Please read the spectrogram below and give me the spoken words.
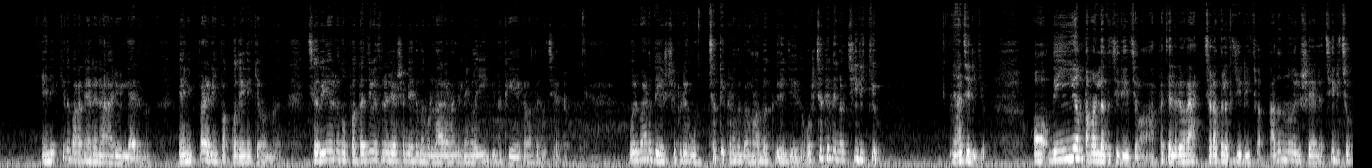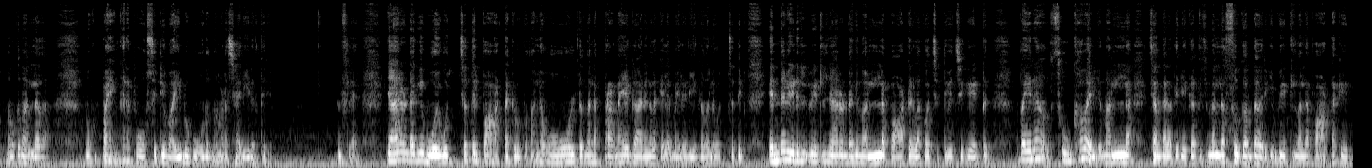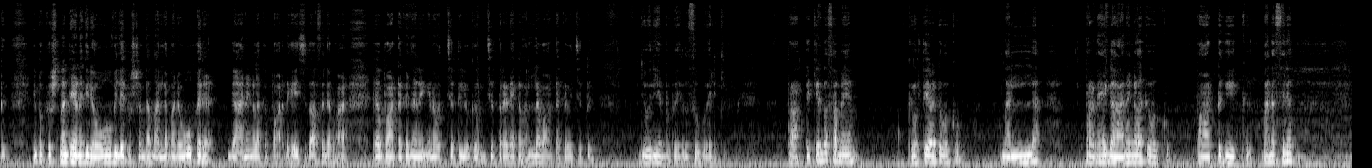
എനിക്കിത് പറഞ്ഞു തരാൻ ആരുമില്ലായിരുന്നു ഞാൻ ഇപ്പോഴാണ് ഈ പക്വതയിലേക്ക് വന്നത്. ചെറിയൊരു മുപ്പത്തഞ്ച് വയസ്സിന് ശേഷം കേൾക്കുന്ന പിള്ളേരാണെങ്കിൽ നിങ്ങൾ ഈ ഇത് കേൾക്കണം തീർച്ചയായിട്ടും. ഒരുപാട് ദേഷ്യപ്പെടുകയും ഉച്ചത്തിൽ കിടന്ന് ബഹളം വെക്കുകയും ചെയ്യുന്നു. ഉച്ചത്തിൽ നിങ്ങൾ ചിരിക്കും. ഞാൻ ചിരിക്കും. ഓ നീയും തറയില്ലാത്ത ചിരിച്ചോ? അപ്പം ചിലർ പറയും അച്ചടക്കമില്ലാത്ത ചിരിച്ചോ? അതൊന്നും ഒരു വിഷയമല്ല ചിരിച്ചോ? നമുക്ക് നല്ലതാണ് നമുക്ക് ഭയങ്കര പോസിറ്റീവ് വൈബ് കൂടും നമ്മുടെ ശരീരത്തിന്. മനസ്സിലായി? ഞാനുണ്ടെങ്കിൽ പോയി ഉച്ചത്തിൽ പാട്ടൊക്കെ വെക്കും. നല്ല ഓൾഡ് നല്ല പ്രണയ ഗാനങ്ങളൊക്കെ അല്ലേ മെലഡിയൊക്കെ നല്ല ഉച്ചത്തിൽ. എന്റെ വീട്ടിൽ വീട്ടിൽ ഞാനുണ്ടെങ്കിൽ നല്ല പാട്ടുകളൊക്കെ ഉച്ചത്തിൽ വെച്ച് കേട്ട് ഭയങ്കര സുഖമായിരിക്കും. നല്ല ചന്ദനത്തിരി കത്തിച്ച് നല്ല സുഗന്ധമായിരിക്കും. വീട്ടിൽ നല്ല പാട്ടൊക്കെ ഇട്ട്. ഇപ്പോൾ കൃഷ്ണന്റെ ആണെങ്കിൽ രാവിലെ കൃഷ്ണന്റെ നല്ല മനോഹര ഗാനങ്ങളൊക്കെ പാടും യേശുദാസിന്റെ പാട്ടൊക്കെ ഞാൻ ഇങ്ങനെ ഉച്ചത്തിൽ വെക്കും. ചിത്രയുടെയൊക്കെ നല്ല പാട്ടൊക്കെ വെച്ചിട്ട് ജോലി ചെയ്യുമ്പോൾ ഭയങ്കര സുഖമായിരിക്കും. പ്രാർത്ഥിക്കേണ്ട സമയം കൃത്യമായിട്ട് വെക്കും. നല്ല പ്രണയ ഗാനങ്ങളൊക്കെ വെക്കും പാട്ട് കേൾക്ക് മനസ്സിനെ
